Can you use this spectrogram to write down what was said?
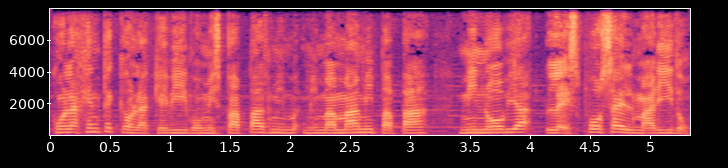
con la gente con la que vivo, mis papás, mi, mi mamá, mi papá, mi novia, la esposa, el marido.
